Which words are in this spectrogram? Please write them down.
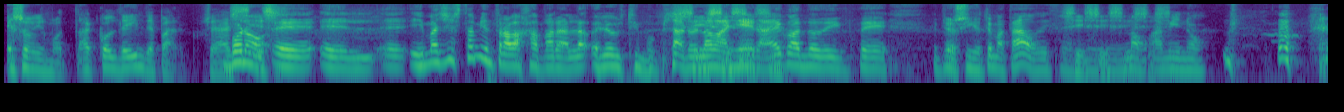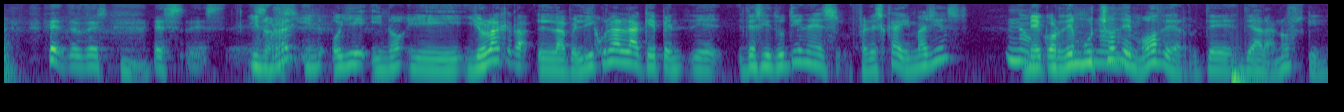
eso mismo, That Cold Day in the Park. O sea, es- Bueno, es- eh, el, eh, Images también trabaja para la- el último plano Sí, en la bañera, sí. ¿eh? cuando dice, pero si yo te he matado, dice, Sí, sí, sí, no, sí, a sí. mí no. Entonces, es, es- Y no, y- oye, y no, y yo la, la película en la que pen- eh, de si tú tienes fresca imágenes, No, me acordé mucho no. de Mother de, de Aronofsky.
